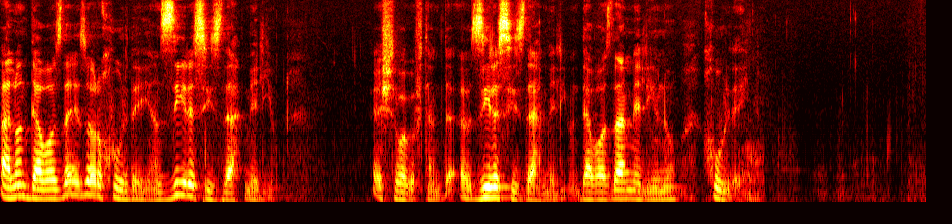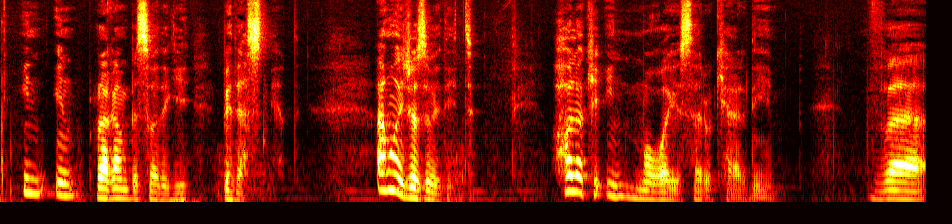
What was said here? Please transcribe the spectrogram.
الان دوازده هزار خورده ای زیر 13 میلیون. اشتباه گفتم. زیر 13 میلیون. دوازده میلیون و خورده ای این, این رقم به سادگی به دست میاد. اما اجازه بدید. حالا که این مقایسه رو کردیم و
